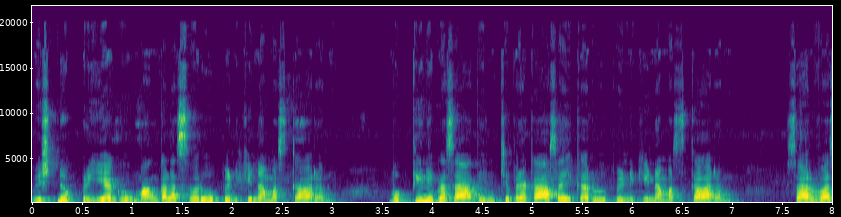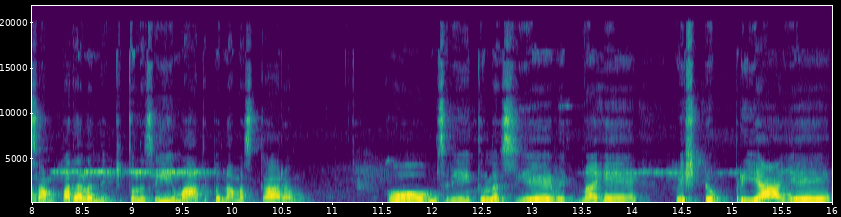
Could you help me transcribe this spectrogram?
విష్ణుప్రియకు మంగళ స్వరూపిణికి నమస్కారం. ముక్తిని ప్రసాదించు ప్రకాశైక రూపిణికి నమస్కారం. సర్వ సంపదలనిచ్చు తులసీమాతకు నమస్కారం. ఓం శ్రీ తులస్యే విద్మహే విష్ణుప్రియాయే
